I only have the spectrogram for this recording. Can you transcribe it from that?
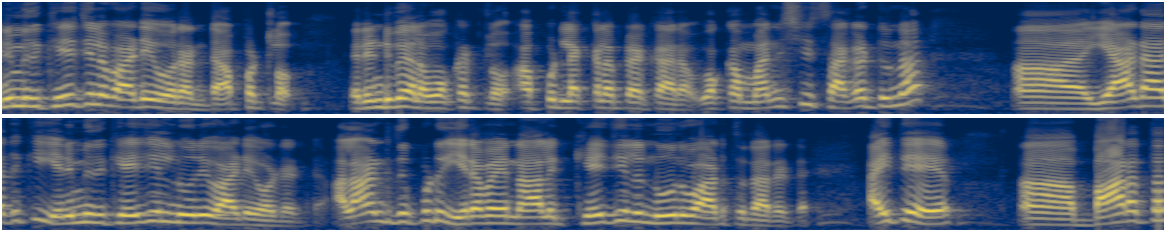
ఎనిమిది కేజీలు వాడేవారంట అప్పట్లో రెండు వేల ఒకటిలో. అప్పుడు లెక్కల ప్రకారం ఒక మనిషి సగటున ఏడాదికి ఎనిమిది కేజీల నూనె వాడేవాడట. అలాంటిది ఇప్పుడు ఇరవై నాలుగు కేజీల నూనె వాడుతున్నారట. అయితే భారత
